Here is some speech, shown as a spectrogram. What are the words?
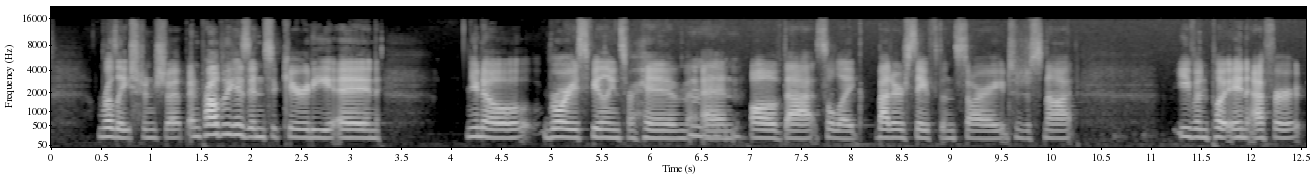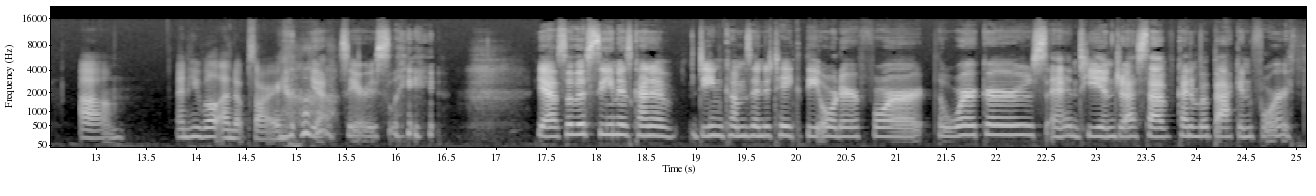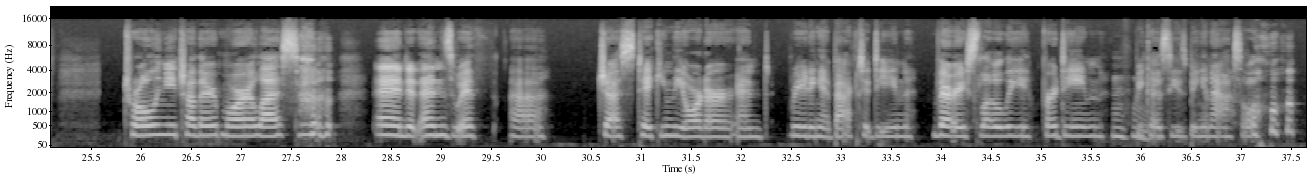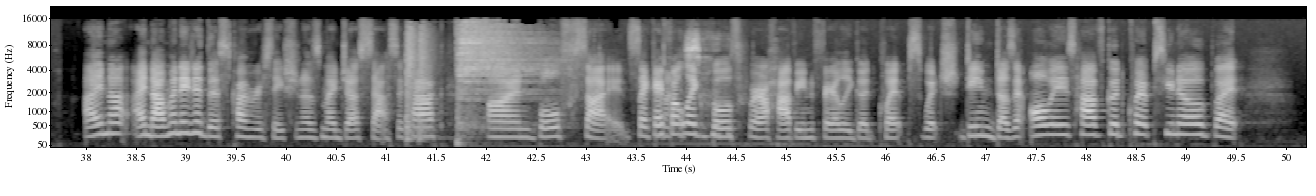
relationship and probably his insecurity and you know Rory's feelings for him mm-hmm. and all of that. So like better safe than sorry to just not even put in effort. Um and he will end up sorry. Yeah seriously. Yeah so this scene is kind of dean comes in to take the order for the workers and he and jess have kind of a back and forth trolling each other more or less. And it ends with uh Jess taking the order and reading it back to Dean very slowly for Dean mm-hmm. because he's being an asshole. I not I nominated this conversation as my just sass attack on both sides. Like I nice. felt like both were having fairly good quips, which Dean doesn't always have good quips, you know, but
